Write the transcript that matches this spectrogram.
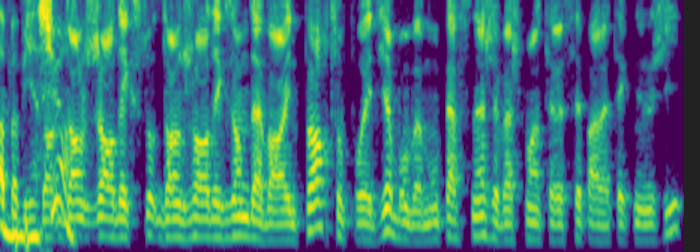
Ah bah bien Dans, sûr. dans le genre d'expo- dans le genre d'exemple d'avoir une porte, on pourrait dire bon bah mon personnage est vachement intéressé par la technologie.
